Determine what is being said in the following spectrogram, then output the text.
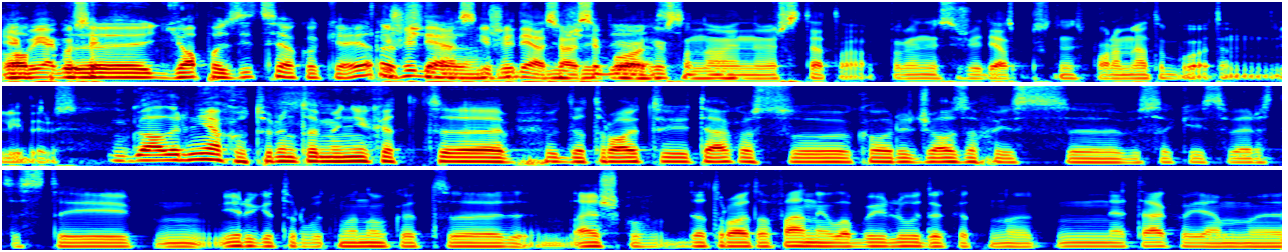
jeigu, jeigu jisai... e, jo pozicija kokia yra? Žaidėjas, Čia- žaidėjas, jo, jisai buvo Houstono universiteto pagrindinis žaidėjas, paskutinis porą metų buvo ten lyderis. Gal ir nieko, turint omeny, kad e, Detroitui teko su Corey Josephais e, visokiais verstis, tai irgi turbūt manau, kad, e, aišku, Detroito fanai labai liūdė, kad nu, neteko jam e,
